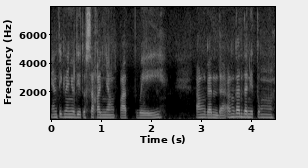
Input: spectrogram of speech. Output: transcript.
yan tignan nyo dito sa kanyang pathway. Ang ganda. Ang ganda nitong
